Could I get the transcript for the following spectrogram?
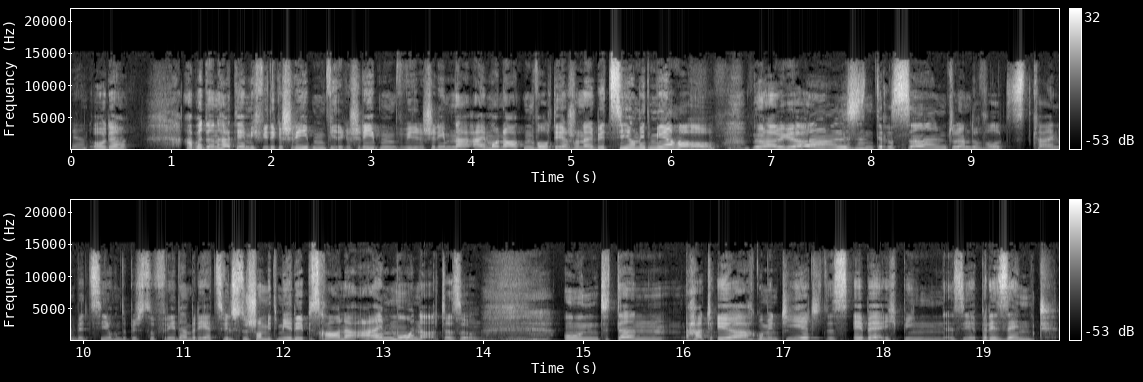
ja. oder? Aber dann hat er mich wieder geschrieben, wieder geschrieben, wieder geschrieben. Nach einem Monat wollte er schon eine Beziehung mit mir haben. Dann habe ich gedacht, ah, das ist interessant. Und du wolltest keine Beziehung, du bist zufrieden, aber jetzt willst du schon mit mir etwas haben, nach einem Monat. Also. Und dann hat er argumentiert, dass eben ich bin sehr präsent.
